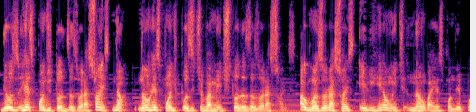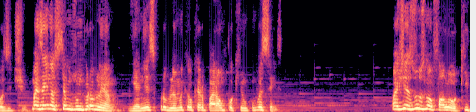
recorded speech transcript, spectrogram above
Deus responde todas as orações? Não, não responde positivamente todas as orações. Algumas orações ele realmente não vai responder positivo. Mas aí nós temos um problema, e é nesse problema que eu quero parar um pouquinho com vocês. Mas Jesus não falou que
